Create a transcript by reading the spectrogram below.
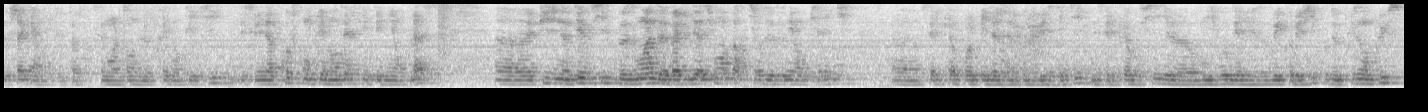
de chacun. je n'ai pas forcément le temps de le présenter ici, mais c'est une approche complémentaire qui a été mise en place. Euh, et puis j'ai noté aussi le besoin de validation à partir de données empiriques. Euh, c'est le cas pour le paysage d'un point de vue esthétique, mais c'est le cas aussi euh, au niveau des réseaux écologiques, où de plus en plus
